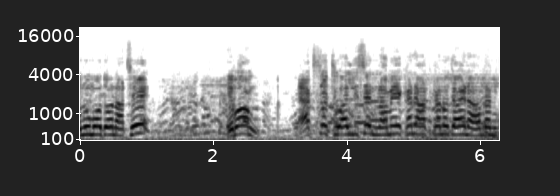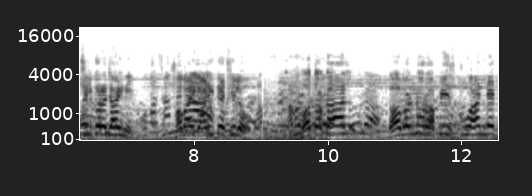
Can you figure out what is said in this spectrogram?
অনুমোদন আছে এবং একশো চুয়াল্লিশের নামে এখানে আটকানো যায় না আমরা মিছিল করে যাইনি। সবাই গাড়িতে ছিল। গতকাল governor office two hundred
